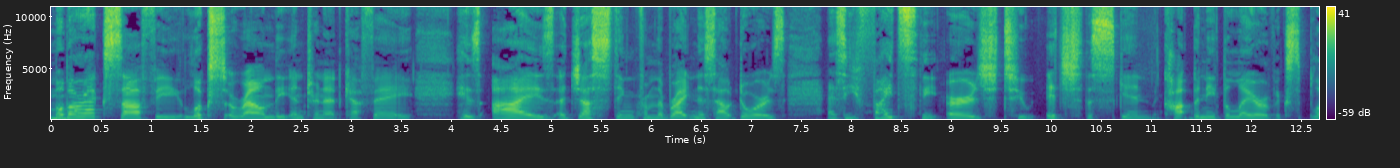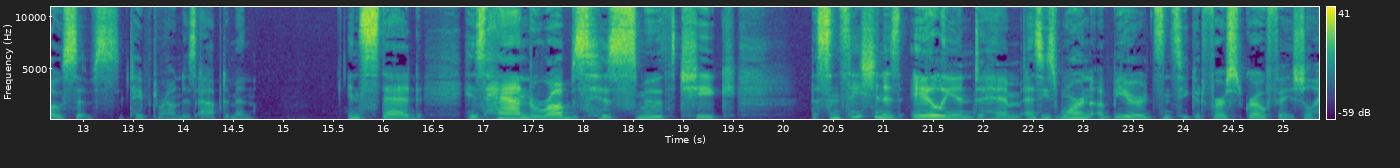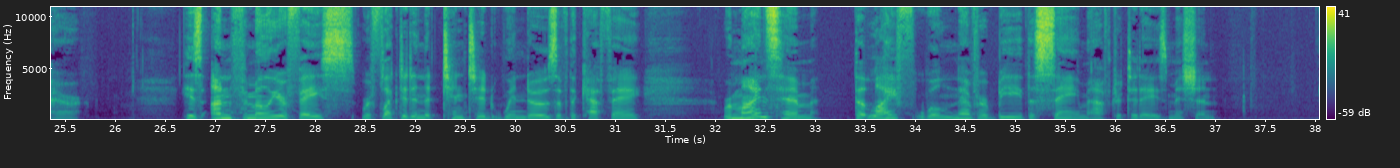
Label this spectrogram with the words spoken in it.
Mubarak Safi looks around the internet cafe, his eyes adjusting from the brightness outdoors as he fights the urge to itch the skin caught beneath the layer of explosives taped around his abdomen. Instead, his hand rubs his smooth cheek. The sensation is alien to him as he's worn a beard since he could first grow facial hair. His unfamiliar face, reflected in the tinted windows of the cafe, reminds him that life will never be the same after today's mission.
